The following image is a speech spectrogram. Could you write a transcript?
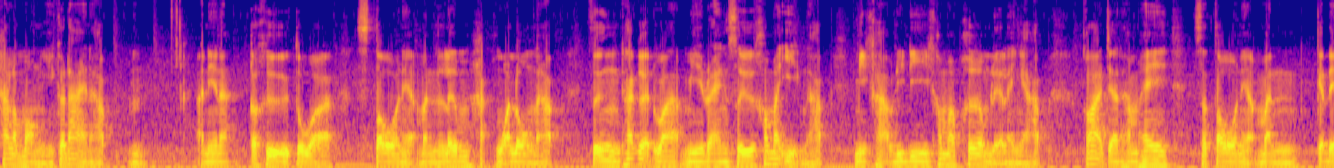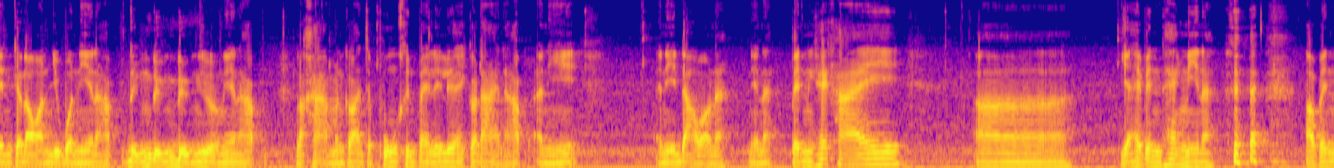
ถ้าเรามองอย่างนี้ก็ได้นะครับอันนี้นะก็คือตัว store เนี่ยมันเริ่มหักหัวลงนะครับ ซึ่งถ้าเกิดว่ามีแรงซื้อเข้ามาอีกนะครับ มีข่าวดีๆ เข้ามาเพิ่มหรืออะไรเงี้ยครับก็อาจจะทำให้ store เนี่ยมันกระเด็นกระดอนอยู่บนนี้นะครับ ดึงดึงดึงอยู่ตรงนี้นะครับ ราคามันก็อาจจะพุ่งขึ้นไปเรื่อยๆ ก็ได้นะครับ อันนี้อันนี้เดาเอานะเนี่ยนะเป็นคล้ายๆอ่าอย่าให้เป็นแท่งนี้นะ เอาเป็น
